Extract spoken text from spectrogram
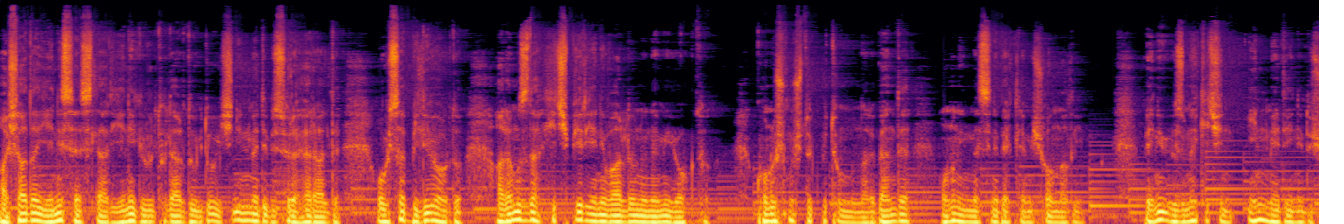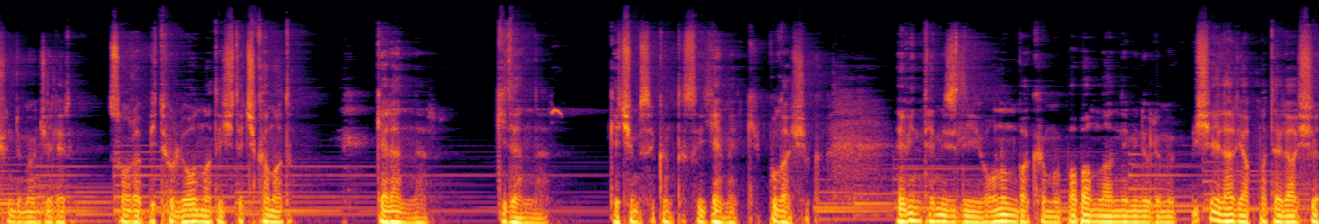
Aşağıda yeni sesler, yeni gürültüler duyduğu için inmedi bir süre herhalde. Oysa biliyordu. Aramızda hiçbir yeni varlığın önemi yoktu. Konuşmuştuk bütün bunları. Ben de onun inmesini beklemiş olmalıyım. Beni üzmek için inmediğini düşündüm önceleri. Sonra bir türlü olmadı işte çıkamadım. Gelenler, gidenler, geçim sıkıntısı, yemek, bulaşık, evin temizliği, onun bakımı, babamla annemin ölümü, bir şeyler yapma telaşı,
